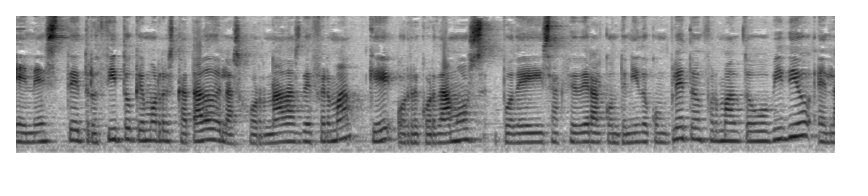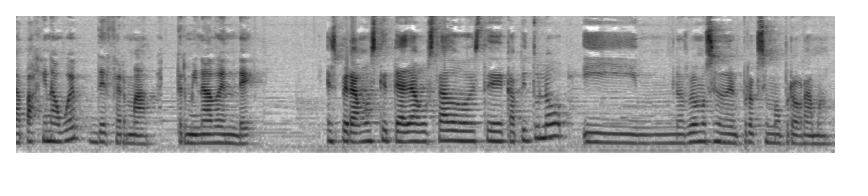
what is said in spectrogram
en este trocito que hemos rescatado de las jornadas de Fermat, que os recordamos podéis acceder al contenido completo en formato vídeo en la página web de Fermat, terminado en D. Esperamos que te haya gustado este capítulo y nos vemos en el próximo programa.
